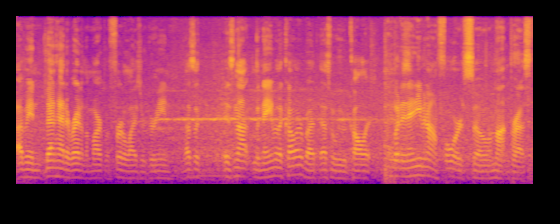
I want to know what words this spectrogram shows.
I mean, Ben had it right on the mark with fertilizer green. That's a. It's not the name of the color, but that's what we would call it. But it ain't even on fours, so I'm not impressed.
